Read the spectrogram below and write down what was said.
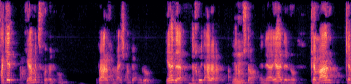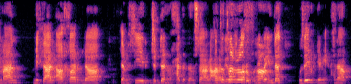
حكيت يا مدفوع لهم بيعرفوا ما إيش عم بيعملوا يا هذا تخويت على. المجتمع يعني يا هذا إنه كمان كمان مثال آخر لتمثيل جدا محدد للمجتمع العربي التطرف، والتطرف انه آه. يبين لك وزي يعني إحنا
